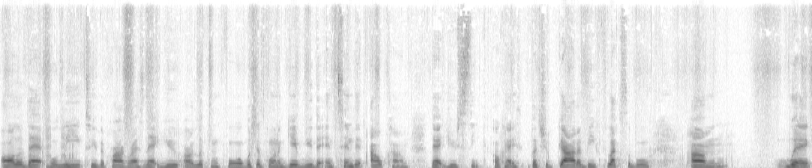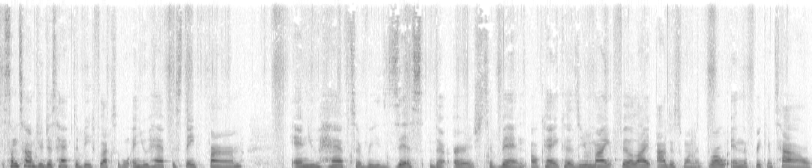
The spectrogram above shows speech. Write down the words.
all of that will lead to the progress that you are looking for, which is going to give you the intended outcome that you seek. Okay, but you've gotta be flexible. Um, when it, sometimes you just have to be flexible and you have to stay firm and you have to resist the urge to bend, okay? Because you might feel like I just want to throw in the freaking towel.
